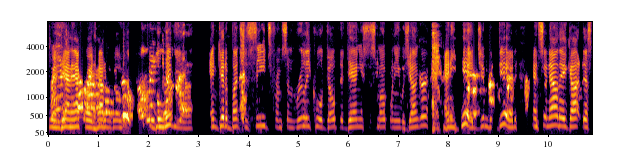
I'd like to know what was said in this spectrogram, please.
when Dan so Aykroyd had him go Oh my to god! Bolivia and get a bunch of seeds from some really cool dope that Dan used to smoke when he was younger. And he did, Jim did. And so now they got this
